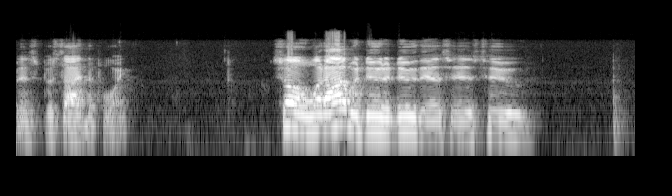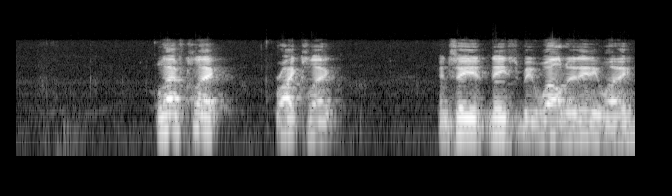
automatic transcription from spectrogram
it's beside the point. So what I would do to do this is to left click, right click, and see it needs to be welded anyway.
